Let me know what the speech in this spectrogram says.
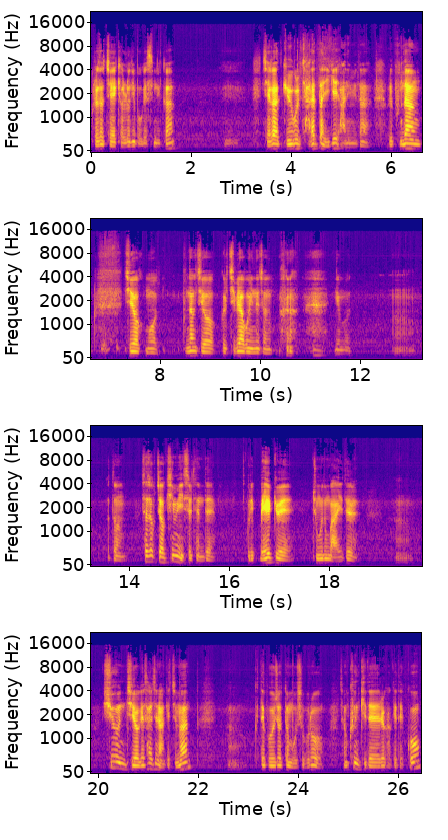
그래서 제 결론이 뭐겠습니까? 예, 제가 교육을 잘했다 이게 아닙니다. 우리 분당 지역 뭐 분당 지역을 지배하고 있는 저는 이게 뭐 어, 어떤 세속적 힘이 있을 텐데 우리 매일교회 중고등부 아이들 어, 쉬운 지역에 살지는 않겠지만 어, 그때 보여줬던 모습으로 참 큰 기대를 갖게 됐고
